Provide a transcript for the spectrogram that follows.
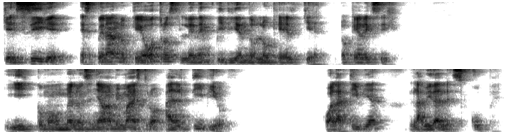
que sigue esperando que otros le den pidiendo lo que él quiere, lo que él exige. Y como me lo enseñaba mi maestro, al tibio o a la tibia, la vida le escupe.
